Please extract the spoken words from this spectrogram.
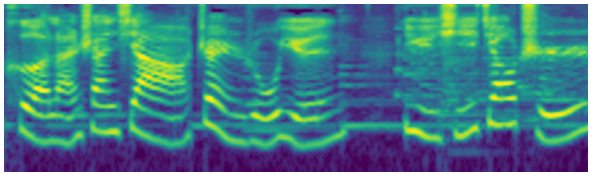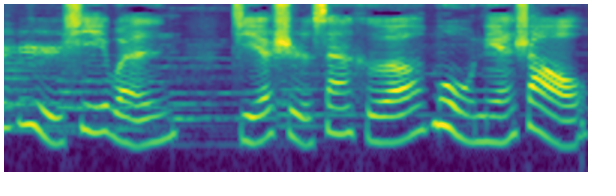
贺兰山下阵如云，羽檄交驰日夕闻。结使三河暮年少，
